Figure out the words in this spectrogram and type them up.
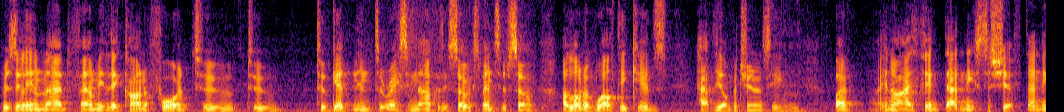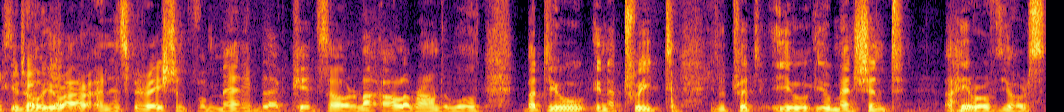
Brazilian lad family. They can't afford to to to get into racing now because it's so expensive. So a lot of wealthy kids have the opportunity, but you know I think that needs to shift. That needs to change. You know, you are an inspiration for many black kids all, all around the world. But you, in a tweet, in a tweet, you, you mentioned a hero of yours,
